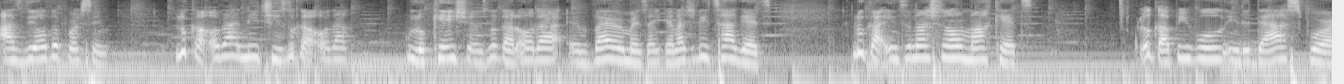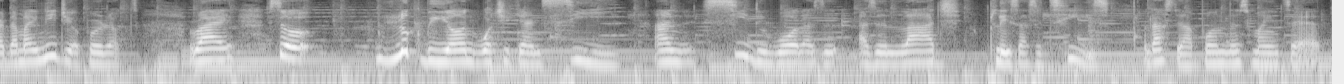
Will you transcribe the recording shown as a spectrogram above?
as the other person. Look at other niches look at other locations look at other environments that you can actually target. Look at international markets. Look at people in the diaspora that might need your product right? So look beyond what you can see and see the world as a, as a large place as it is. And that's the abundance mindset.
